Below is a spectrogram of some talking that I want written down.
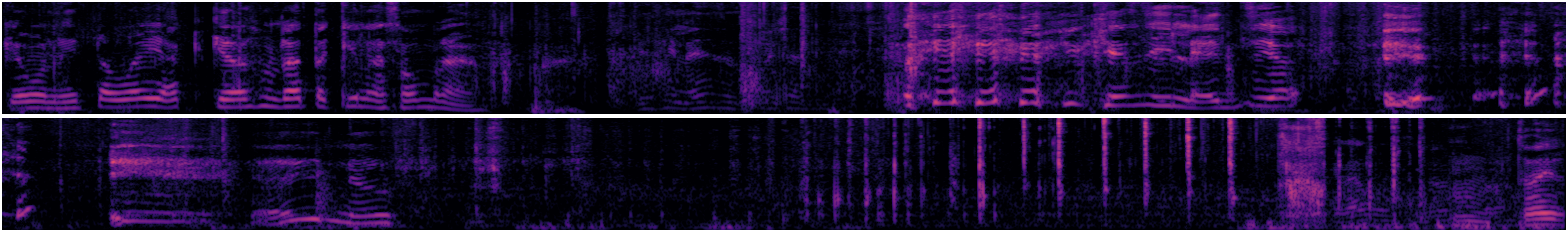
qué bonito, güey. Ya que quedas un rato aquí en la sombra. ¿Qué silencio escucha? qué silencio. Ay, no. Estoy,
